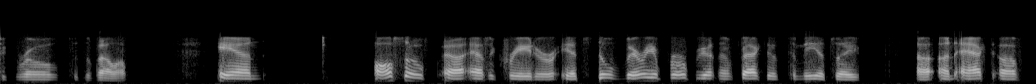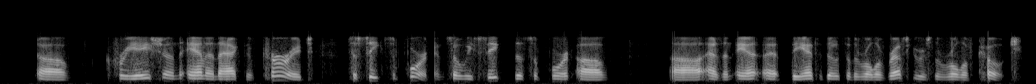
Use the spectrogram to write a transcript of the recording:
to grow, to develop. And also, uh, as a creator, it's still very appropriate. In fact, it, to me, it's a uh, an act of of creation and an act of courage to seek support. And so we seek the support of uh, as an uh, the antidote to the role of rescuer is the role of coach.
